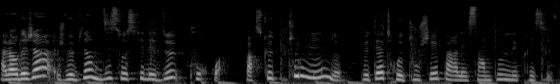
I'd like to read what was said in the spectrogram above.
Alors déjà, je veux bien dissocier les deux. Pourquoi? Parce que tout le monde peut être touché par les symptômes dépressifs.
